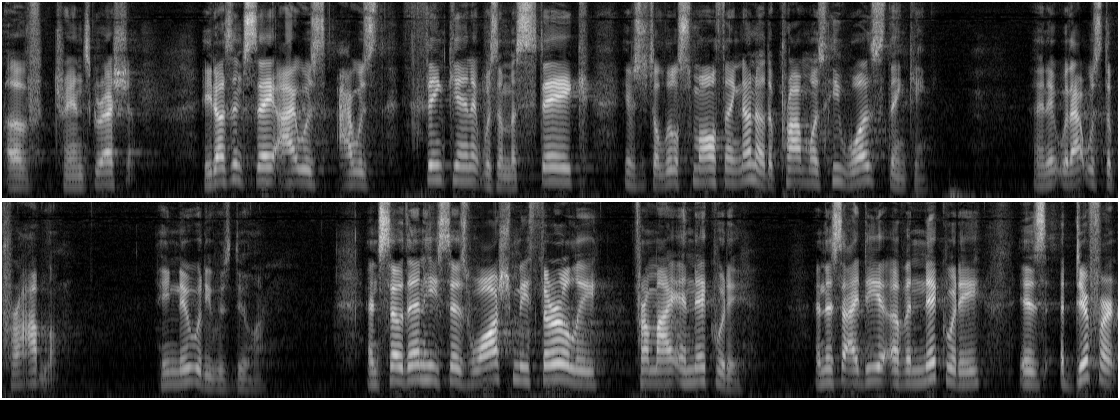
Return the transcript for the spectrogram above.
of transgression. He doesn't say, I was, I was thinking, it was a mistake, it was just a little small thing. No, no, the problem was he was thinking. And it, that was the problem. He knew what he was doing. And so then he says, Wash me thoroughly from my iniquity. And this idea of iniquity is a different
